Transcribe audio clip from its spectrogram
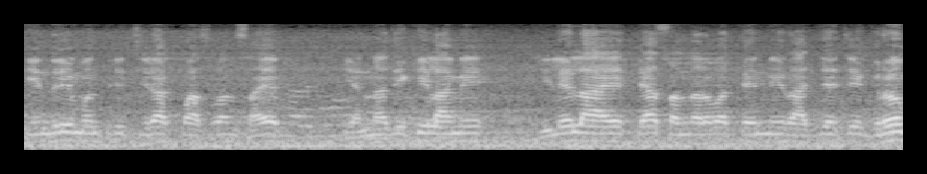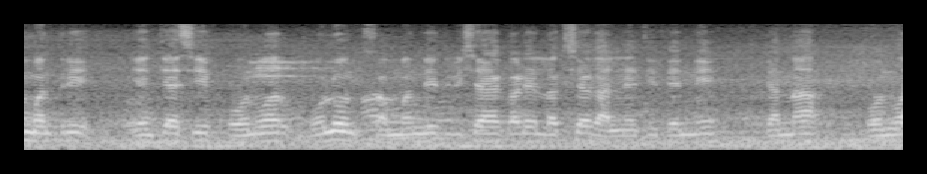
केंद्रीय मंत्री चिराग पासवान साहेब यांना देखील आम्ही दिलेला आहे. त्या संदर्भात त्यांनी राज्याचे गृहमंत्री यांच्याशी फोनवर बोलून संबंधित विषयाकडे लक्ष घालण्याची त्यांनी त्यांना फोनवर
